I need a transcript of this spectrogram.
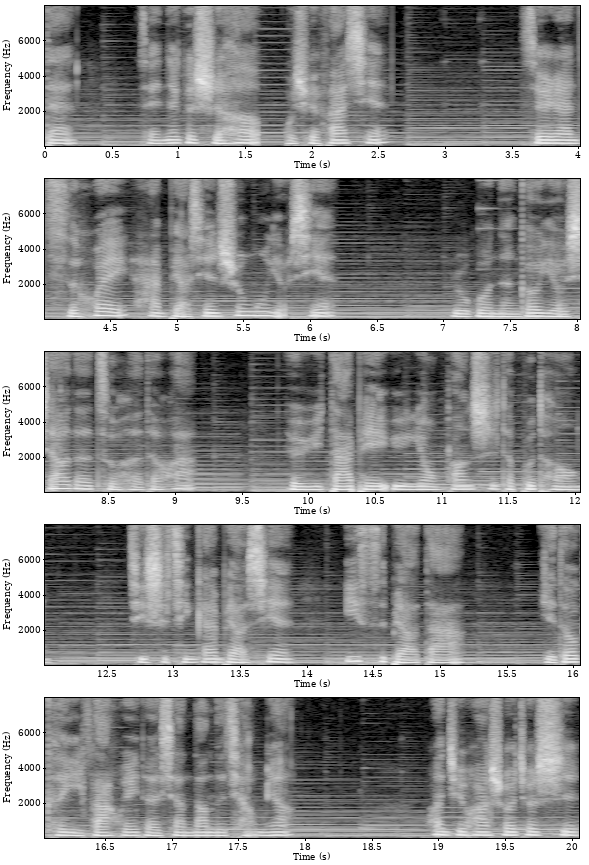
但在那个时候，我却发现，虽然词汇和表现数目有限，如果能够有效的组合的话，由于搭配运用方式的不同，其实情感表现、意思表达也都可以发挥得相当的巧妙。换句话说，就是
